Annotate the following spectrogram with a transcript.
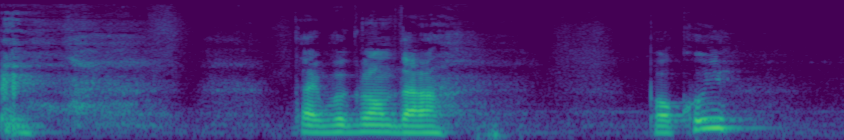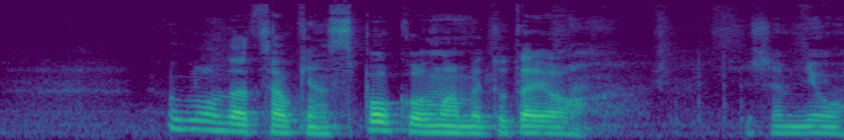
tak wygląda pokój. Wygląda całkiem spoko. Mamy tutaj o w dniu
